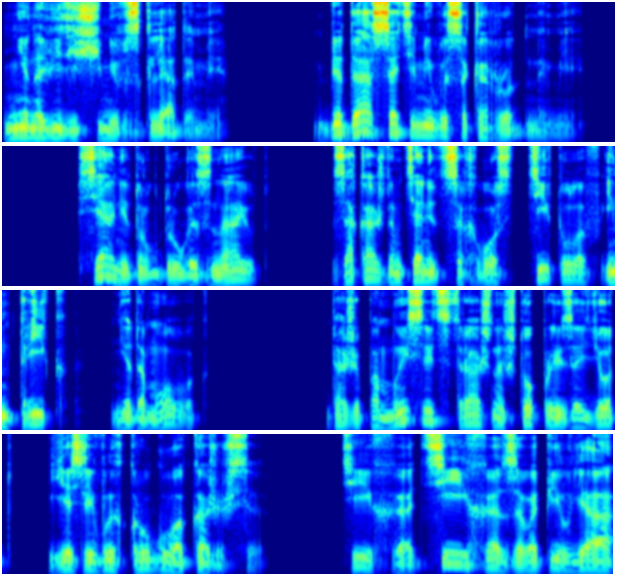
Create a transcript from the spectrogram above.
ненавидящими взглядами. Беда с этими высокородными. Все они друг друга знают, за каждым тянется хвост титулов, интриг, недомолвок. Даже помыслить страшно, что произойдет, если в их кругу окажешься. «Тихо, тихо!» — завопил я,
